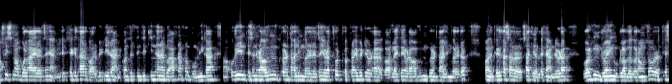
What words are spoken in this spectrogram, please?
अफिसमा बोलाएर चाहिँ हामीले ठेकेदार घरबेटी र हामी कन्सल्टेन्सी तिनजनाको आफ्नो आफ्नो भूमिका ओरिएन्टेसन एउटा अभिमुखीकरण तालिम गरेर चाहिँ एउटा छोटो प्राइभेट एउटा घरलाई चाहिँ एउटा अभिमुखीकरण तालिम गरेर ठेकेदार सर साथीहरूलाई चाहिँ हामीले एउटा वर्किङ ड्रइङ उपलब्ध गराउँछौँ र त्यस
